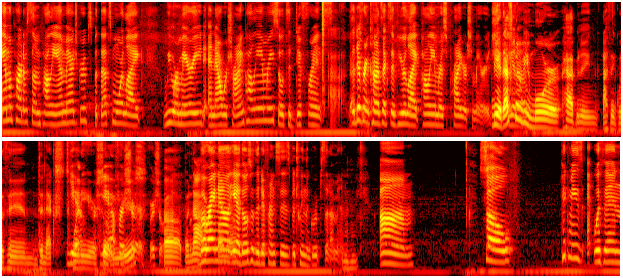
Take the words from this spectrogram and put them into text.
am a part of some polyam marriage groups but that's more like we were married and now we're trying polyamory so it's a different Ah, it's a different context if you're like polyamorous prior to marriage Yeah, that's gonna know? be more happening. I think within the next Yeah. twenty or so yeah for sure for sure Uh, but not. but right now, yeah, those are the differences between the groups that I'm in. Mhm. Um, so pick me's within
